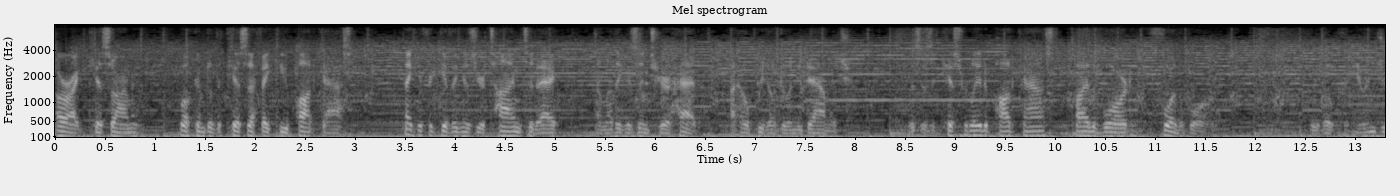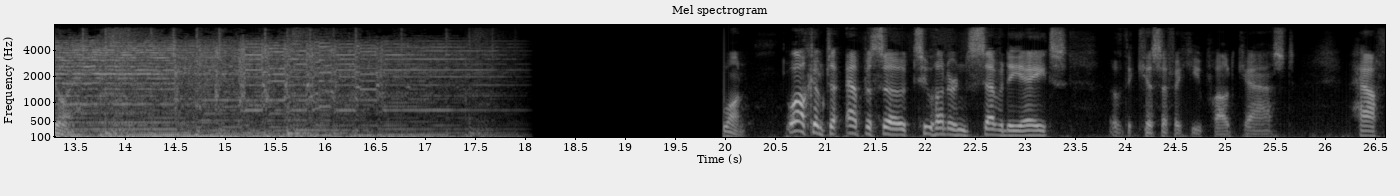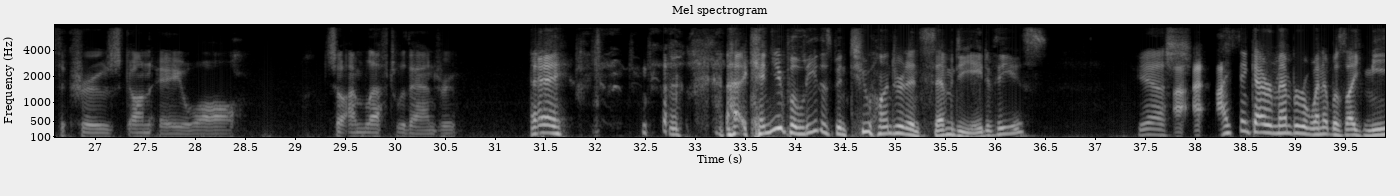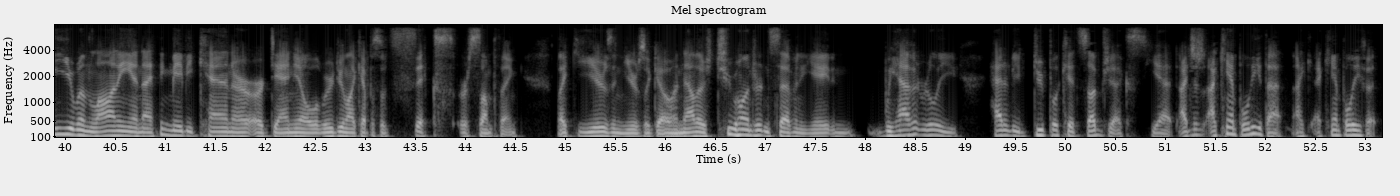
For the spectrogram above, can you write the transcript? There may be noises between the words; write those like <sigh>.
All right, Kiss Army, welcome to the Kiss FAQ podcast. Thank you for giving us your time today and letting us into your head. I hope we don't do any damage. This is a Kiss related podcast by the board for the board. We hope that you enjoy. One. Welcome to episode 278 of the Kiss FAQ podcast. Half the crew's gone AWOL so I'm left with Andrew. Hey. uh, <laughs> can you believe there's been 278 of these? Yes. I, I, think I remember when it was like me, you, and Lonnie, and I think maybe Ken or, or Daniel. We were doing like episode six or something, like years and years ago. And now there's 278, and we haven't really had any duplicate subjects yet. I just I can't believe that. I, I can't believe it.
